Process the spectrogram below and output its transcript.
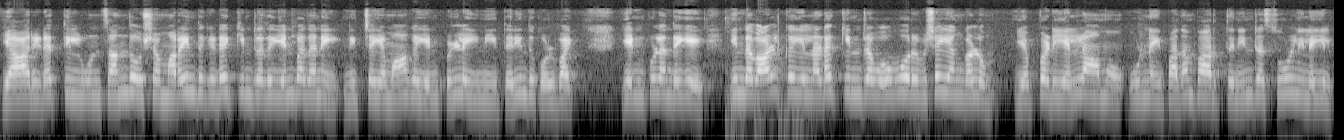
யாரிடத்தில் உன் சந்தோஷம் மறைந்து கிடக்கின்றது என்பதனை நிச்சயமாக என் பிள்ளை நீ தெரிந்து கொள்வாய். என் குழந்தையே இந்த வாழ்க்கையில் நடக்கின்ற ஒவ்வொரு விஷயங்களும் எப்படியெல்லாமோ உன்னை பதம் பார்த்து நின்ற சூழ்நிலையில்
